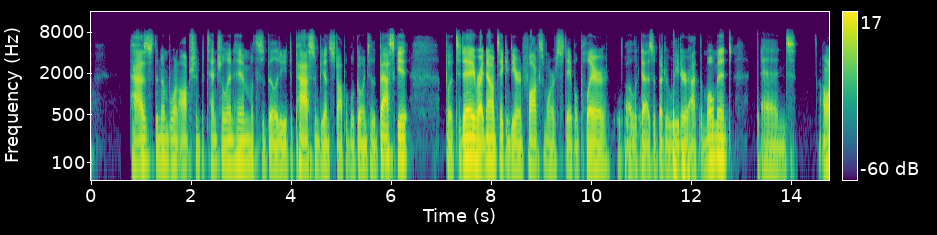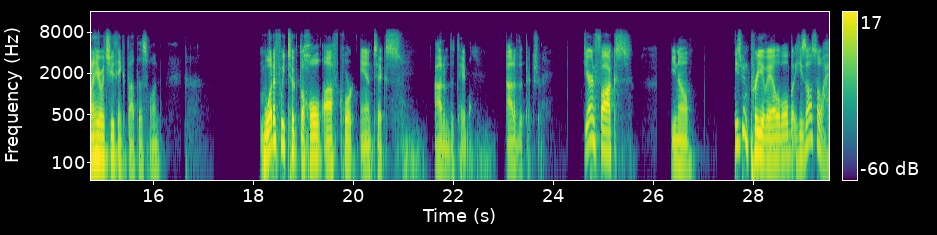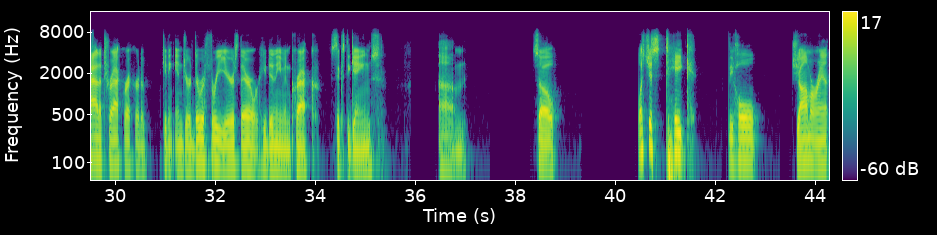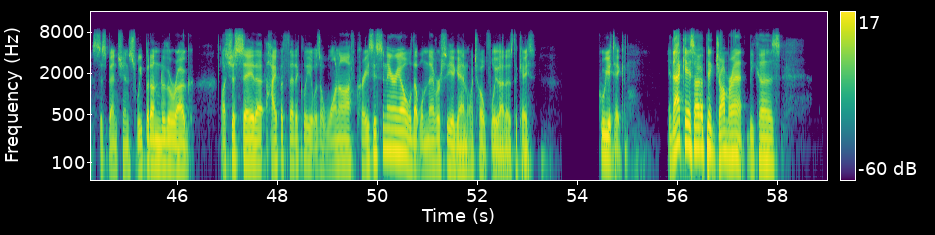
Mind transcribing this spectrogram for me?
has the number one option potential in him with his ability to pass and be unstoppable going to the basket. But today, right now, I'm taking De'Aaron Fox, more stable player, uh, looked at as a better leader at the moment. And I want to hear what you think about this one. What if we took the whole off court antics out of the table, out of the picture? De'Aaron Fox, you know, he's been pretty available, but he's also had a track record of getting injured. There were three years there where he didn't even crack 60 games. Um, so let's just take the whole Ja Morant suspension, sweep it under the rug let's just say that hypothetically it was a one-off crazy scenario that we'll never see again, which hopefully that is the case. Who are you taking? In that case, I would pick Ja Morant because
